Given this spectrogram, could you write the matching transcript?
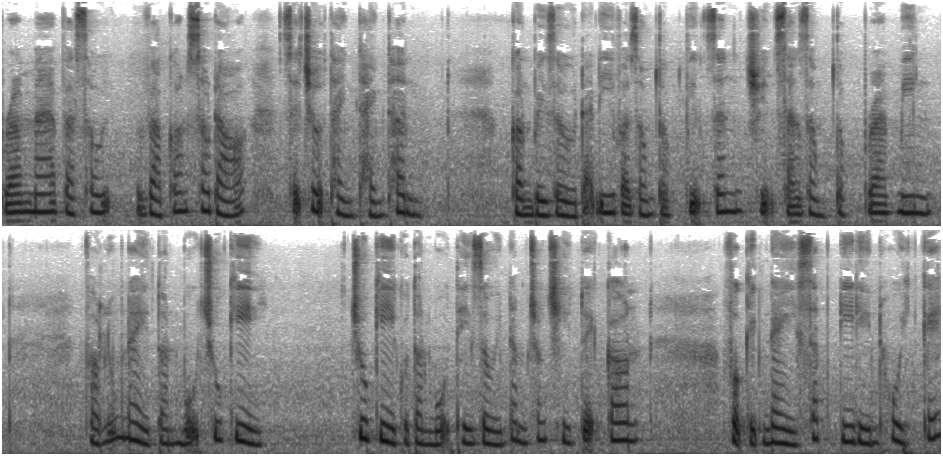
Brahma và sau và con sau đó sẽ trở thành thánh thần. Còn bây giờ đã đi vào dòng tộc tiện dân chuyển sang dòng tộc Brahmin. Vào lúc này, toàn bộ chu kỳ Chu kỳ của toàn bộ thế giới nằm trong trí tuệ con. Vở kịch này sắp đi đến hồi kết.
